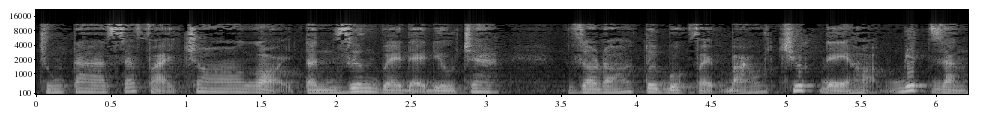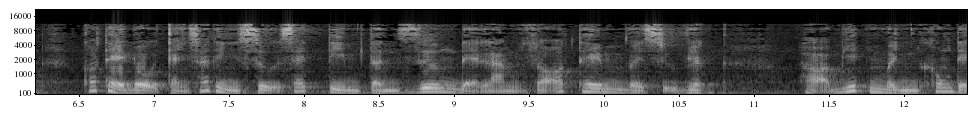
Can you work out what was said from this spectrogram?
Chúng ta sẽ phải cho gọi Tần Dương về để điều tra. Do đó tôi buộc phải báo trước để họ biết rằng có thể đội cảnh sát hình sự sẽ tìm Tần Dương để làm rõ thêm về sự việc. Họ biết mình không thể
